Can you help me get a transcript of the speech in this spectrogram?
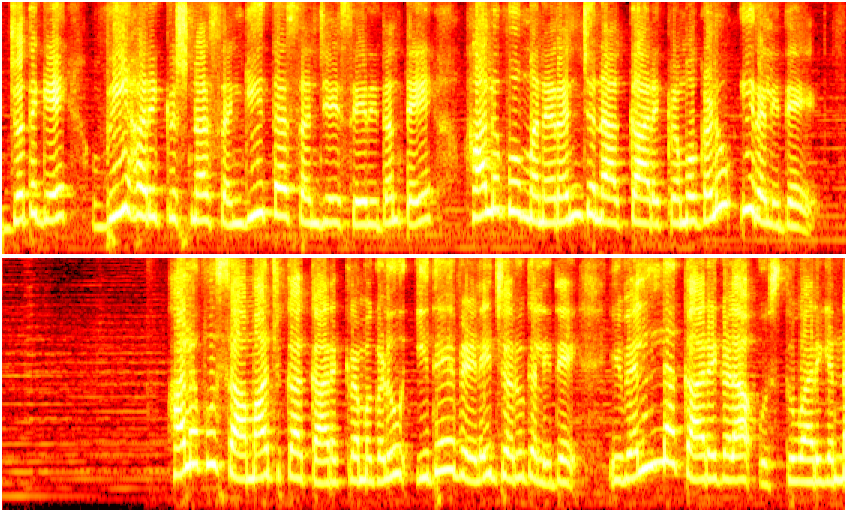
ಜೊತೆಗೆ ವಿ. ಹರಿಕೃಷ್ಣ ಸಂಗೀತ ಸಂಜೆ ಸೇರಿದಂತೆ ಹಲವು ಮನರಂಜನಾ ಕಾರ್ಯಕ್ರಮಗಳು ಇರಲಿದೆ. ಹಲವು ಸಾಮಾಜಿಕ ಕಾರ್ಯಕ್ರಮಗಳು ಇದೇ ವೇಳೆ ಜರುಗಲಿದೆ. ಇವೆಲ್ಲ ಕಾರ್ಯಗಳ ಉಸ್ತುವಾರಿಯನ್ನ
